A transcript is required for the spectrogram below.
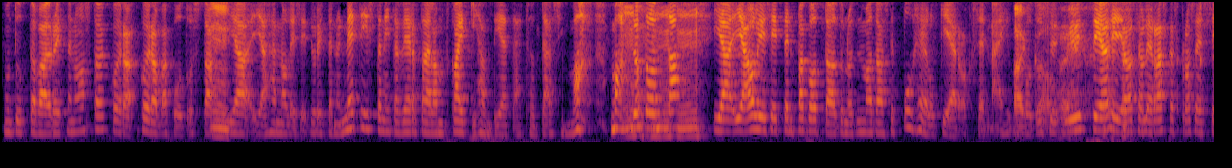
mun tuttava yrittänyt ostaa koira, koiravakuutusta mm. ja, ja hän oli sit yrittänyt netistä niitä vertailla, mutta kaikkihan tietää, että se on täysin ma- mahdotonta. Mm-hmm. Ja, ja oli sitten pakottautunut, että mä otan sitten puhelukierroksen näihin vakuutusyhtiöihin. Joo, se oli raskas prosessi,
